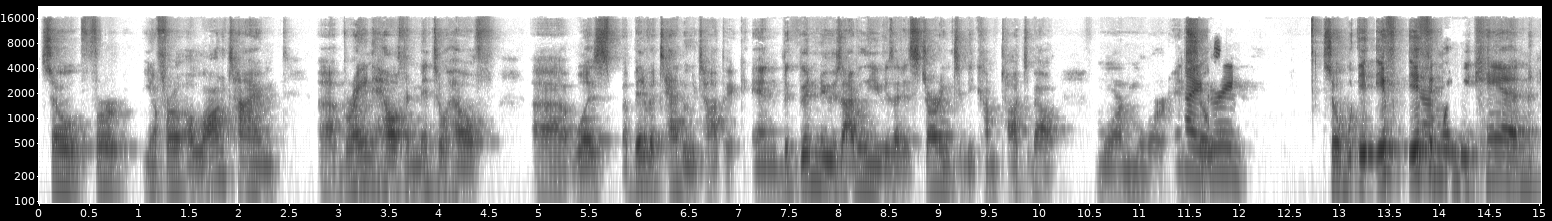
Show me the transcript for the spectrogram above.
So for you know for a long time, uh, brain health and mental health uh, was a bit of a taboo topic. And the good news, I believe, is that it's starting to become talked about more and more. And I so, agree. So if if yeah. and when we can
